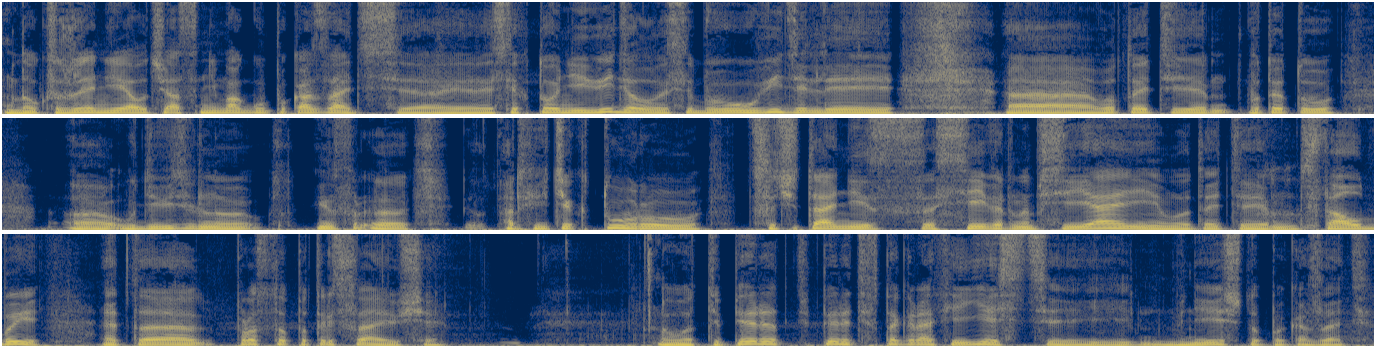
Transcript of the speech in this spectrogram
Но, к сожалению, я вот сейчас не могу показать. Э, если кто не видел, если бы вы увидели э, вот, эти, вот эту удивительную инфра- э, архитектуру в сочетании с северным сиянием, вот эти столбы, это просто потрясающе. Вот, теперь, теперь эти фотографии есть, и мне есть что показать.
